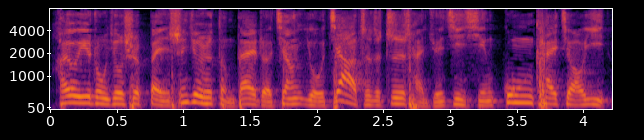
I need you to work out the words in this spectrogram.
还有一种就是本身就是等待着将有价值的知识产权进行公开交易。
